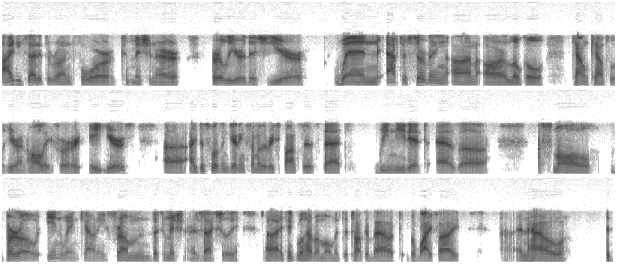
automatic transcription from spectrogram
I decided to run for commissioner earlier this year when, after serving on our local town council here in Hawley for eight years, uh, I just wasn't getting some of the responses that we needed as a, a small borough in Wayne County from the commissioners. Actually, uh, I think we'll have a moment to talk about the Wi-Fi uh, and how it,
